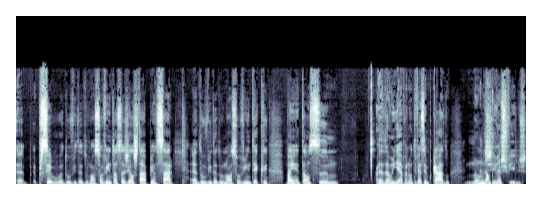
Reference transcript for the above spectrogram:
Uh, percebo a dúvida do nosso ouvinte, ou seja, ele está a pensar, a dúvida do nosso ouvinte é que, bem, então se Adão e Eva não tivessem pecado, não, não nasciam tivesse... os filhos.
